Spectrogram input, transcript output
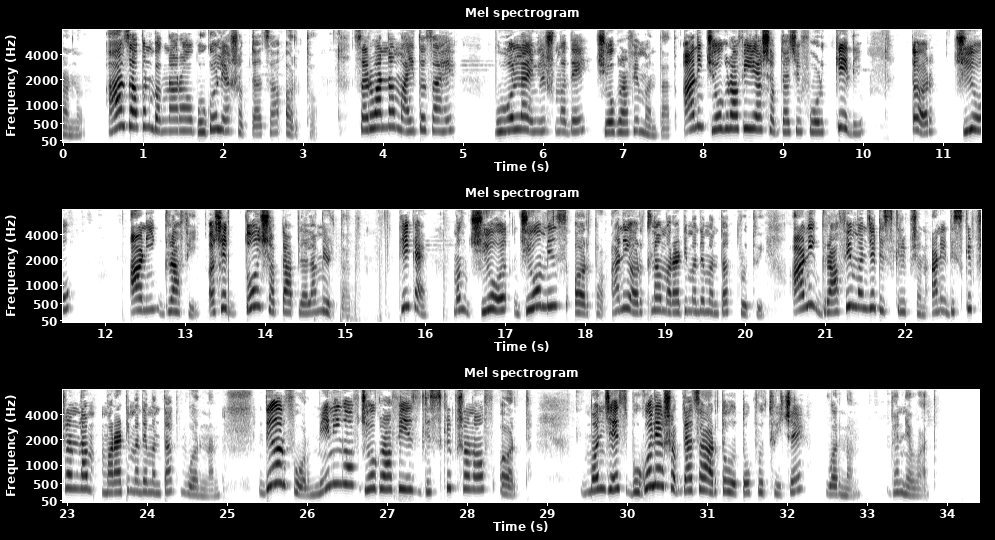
मित्रांनो आज आपण बघणार आहोत भूगोल या शब्दाचा अर्थ. सर्वांना माहीतच आहे भूगोलला इंग्लिशमध्ये जिओग्राफी म्हणतात. आणि जिओग्राफी या शब्दाची फोड केली तर जिओ आणि ग्राफी असे दोन शब्द आपल्याला मिळतात. ठीक आहे? मग जिओ जिओ मीन्स अर्थ आणि अर्थला मराठीमध्ये म्हणतात पृथ्वी. आणि ग्राफी म्हणजे डिस्क्रिप्शन आणि डिस्क्रिप्शनला मराठीमध्ये म्हणतात वर्णन. Therefore meaning of geography is description of earth म्हणजेच भूगोल या शब्दाचा अर्थ होतो पृथ्वीचे वर्णन. धन्यवाद.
